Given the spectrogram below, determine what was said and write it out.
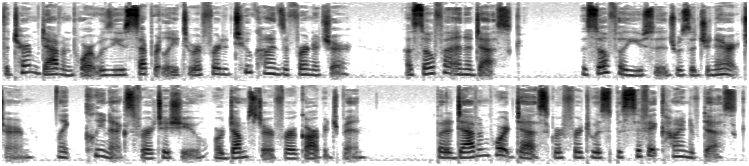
the term Davenport was used separately to refer to two kinds of furniture a sofa and a desk. The sofa usage was a generic term, like Kleenex for a tissue or dumpster for a garbage bin. But a Davenport desk referred to a specific kind of desk,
